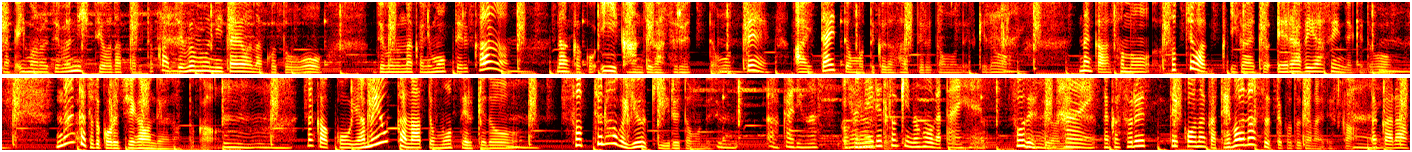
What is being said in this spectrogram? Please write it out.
なんか今の自分に必要だったりとかはい自分も似たようなことを自分の中に持ってるから、うん。なんかこういい感じがするって思っうんて会いたいって思ってくださってると思うんですけど、はい。なんかそのそっちは意外と選びやすいんだけど、うんなんかちょっとこれ違うんだよなとか、うんうん。なんかこうやめようかなって思ってるけど、うん。そっちの方が勇気いると思うんですよ。うん。わかります？やめる時の方が大変。そうですよね、うんはい。なんかそれってこうなんか手放すってことじゃないですか、はい。だから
